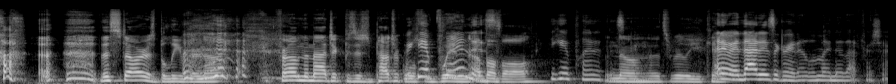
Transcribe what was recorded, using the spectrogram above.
the stars, believe it or not, from the Magic position. Patrick We Wolf would win this. above all. You can't plan it this No, it's really you can't. Anyway, that is a great album. I know that for sure.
